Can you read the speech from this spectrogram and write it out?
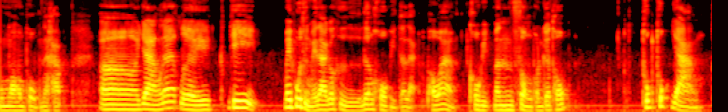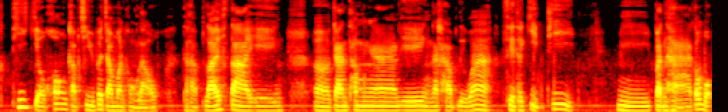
มุมมองของผมนะครับ เอ่ออย่างแรกเลยที่ไม่พูดถึงไม่ได้ก็คือเรื่องโควิดนั่นแหละ เพราะว่าโควิดมันส่งผลกระทบ ทุกๆอย่างที่เกี่ยวข้องกับชีวิตประจำวันของเรานะครับไลฟ์สไตล์เองเออการทำงานเองนะครับ หรือว่าเศรษฐกิจที่มีปัญหาต้องบอก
